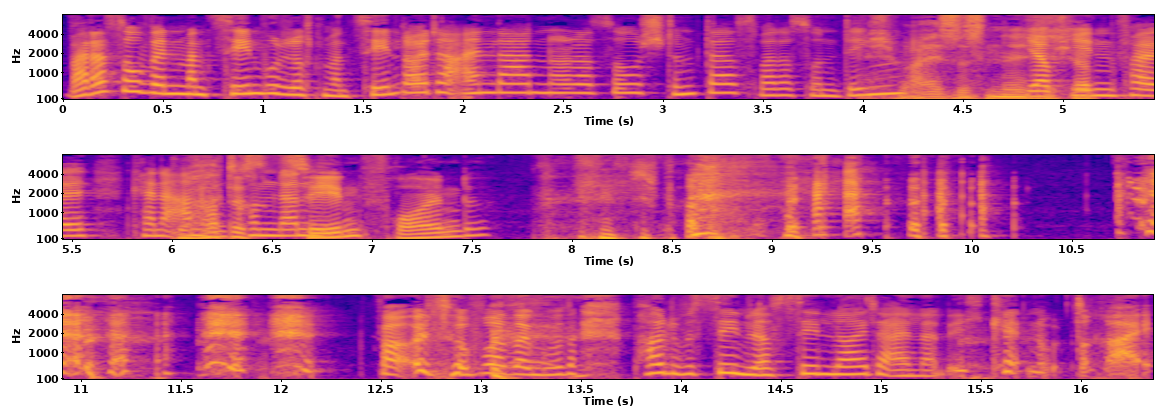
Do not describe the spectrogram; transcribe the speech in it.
War das so, wenn man zehn wurde, durfte man zehn Leute einladen oder so? Stimmt das? War das so ein Ding? Ich weiß es nicht. ja, auf jeden Fall, keine du Ahnung, hattest kommen dann. zehn Freunde? Paul, so vor seinem Geburtstag, Paul, du bist zehn, du darfst zehn Leute einladen. Ich kenne nur drei.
